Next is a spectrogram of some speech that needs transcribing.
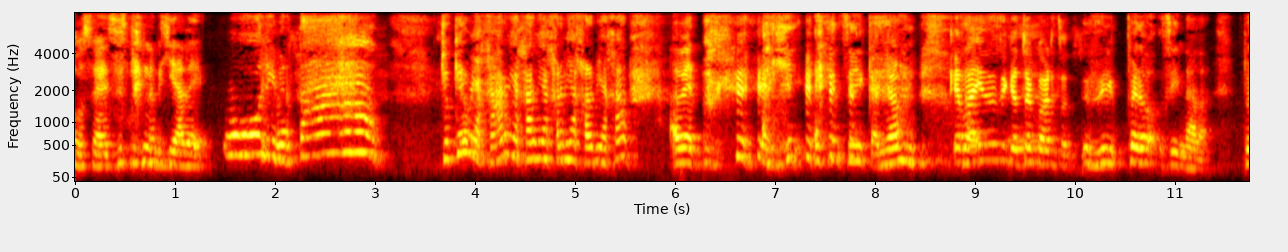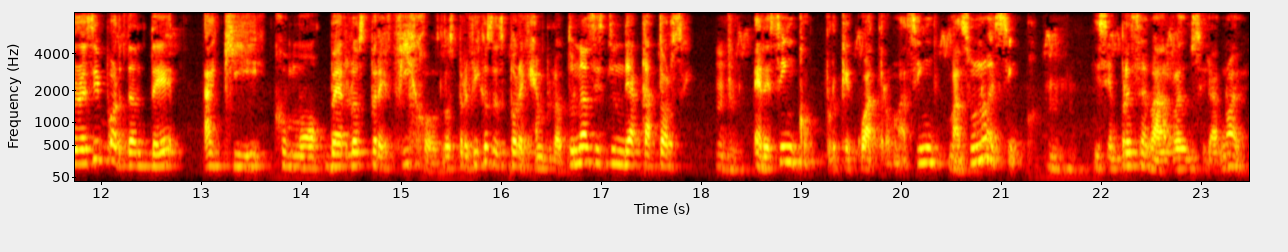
O sea, es esta energía de, ¡uh, libertad! Yo quiero viajar, viajar, viajar, viajar, viajar. A ver, aquí, sí, cañón. ¿Qué raíces y qué ocho cuartos? Sí, pero sí, nada. Pero es importante aquí como ver los prefijos. Los prefijos es, por ejemplo, tú naciste un día 14. Eres 5, porque 4 más, más 1 es 5. Y siempre se va a reducir a 9.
